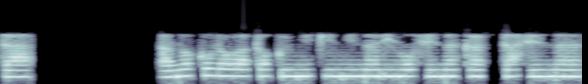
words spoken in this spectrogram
た。あの頃は特に気になりもしなかったしな。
